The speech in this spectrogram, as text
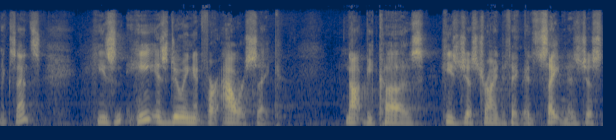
Make sense? He's, he is doing it for our sake, not because he's just trying to take it. Satan is just,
